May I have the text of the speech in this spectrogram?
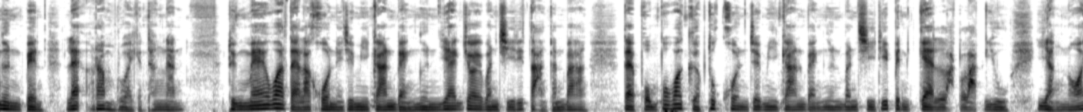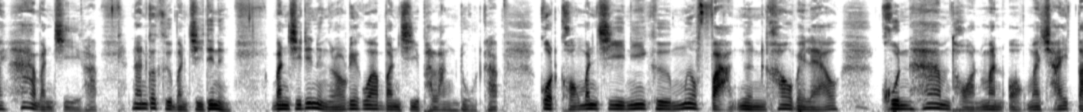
เงินเป็นและร่ำรวยกันทั้งนั้น ถึงแม้ว่าแต่ละคนเนี่ยจะมีการแบ่งเงินแยกย่อยบัญชีที่ต่างกันบ้าง แต่ผมพบว่าเกือบทุกคนจะมีการแบ่งเงินบัญชีที่เป็นแกนหลักๆ อยู่อย่างน้อย 5 บัญชีครับนั่นก็คือบัญชีที่ 1 บัญชีที่ 1 เราเรียกว่าบัญชีพลังดูดครับ กฎของบัญชีนี้คือเมื่อฝากเงินเข้าไปแล้ว คุณห้ามถอนมันออกมาใช้ต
